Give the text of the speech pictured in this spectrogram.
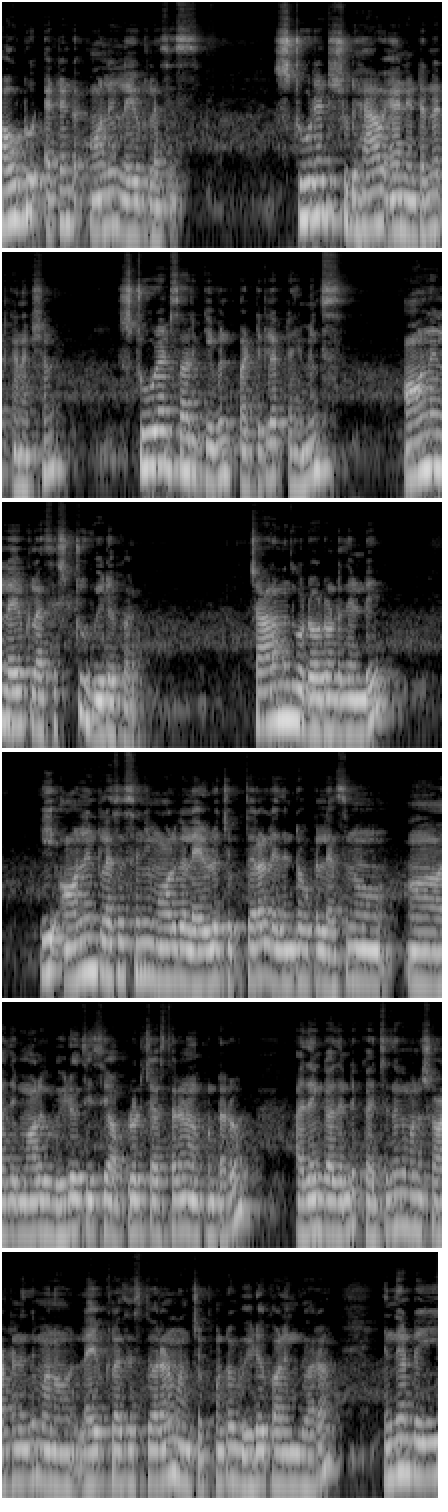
how to attend online live classes student should have an internet connection students are given particular timings online live classes to video call చాలామందికి ఒక డౌట్ ఉంటుందండి. ఈ ఆన్లైన్ క్లాసెస్ అని మామూలుగా లైవ్లో చెప్తారా? లేదంటే ఒక లెసన్ అది మామూలుగా వీడియో తీసి అప్లోడ్ చేస్తారని అనుకుంటారు. అదేం కాదండి. ఖచ్చితంగా మన షార్ట్ అనేది మనం లైవ్ క్లాసెస్ ద్వారా మనం చెప్పుకుంటాం వీడియో కాలింగ్ ద్వారా. ఎందుకంటే ఈ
